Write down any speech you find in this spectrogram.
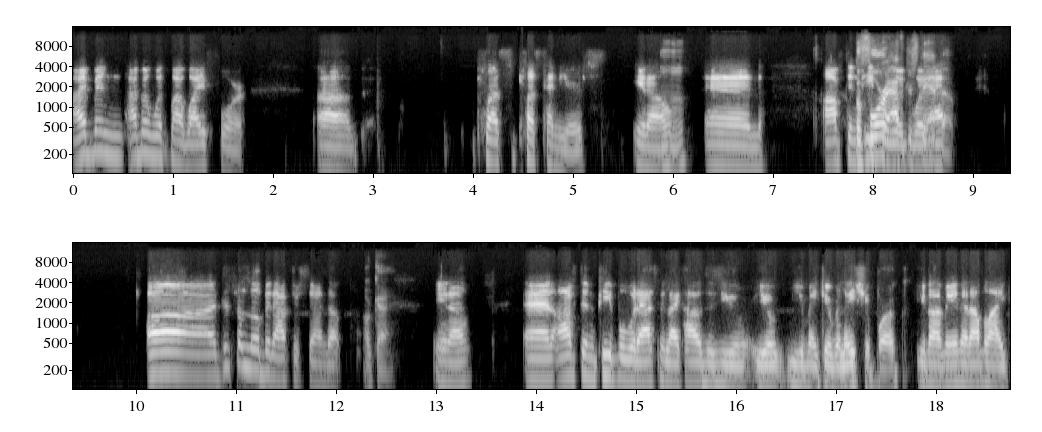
I've been I've been with my wife for uh plus plus ten years. You know, and often Mm-hmm. Before after would, would stand up. uh, just a little bit after stand up. Okay. you know and often people would ask me like how does you you you make your relationship work you know what i mean and i'm like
